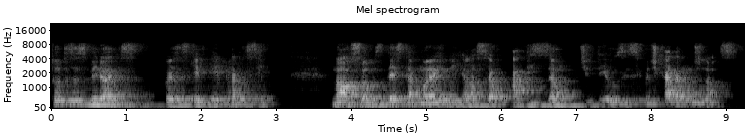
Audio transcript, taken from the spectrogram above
todas as melhores coisas que ele tem para você. Nós somos desse tamanho em relação à visão de Deus em cima de cada um de nós.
